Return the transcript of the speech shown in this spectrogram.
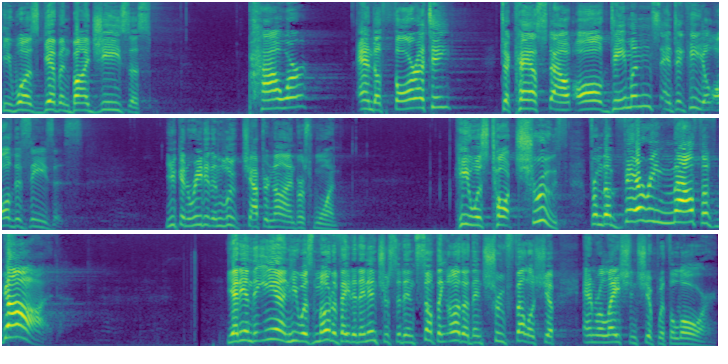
He was given by Jesus power and authority to cast out all demons and to heal all diseases. You can read it in Luke chapter 9, verse 1. He was taught truth from the very mouth of God. Yet in the end, he was motivated and interested in something other than true fellowship and relationship with the Lord.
